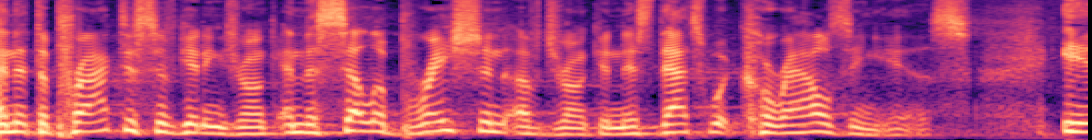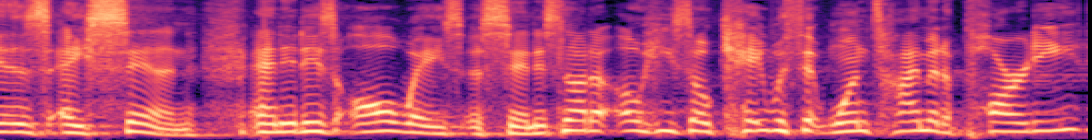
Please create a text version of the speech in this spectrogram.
And that the practice of getting drunk and the celebration of drunkenness, that's what carousing is, is a sin. And it is always a sin. It's not a, oh, he's okay with it one time at a party.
